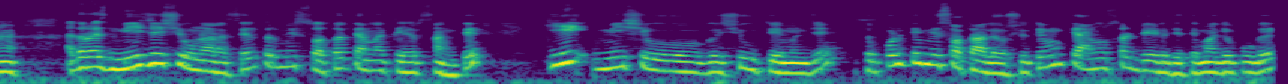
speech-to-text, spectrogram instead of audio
अदरवाईज मी जे शिवणार असेल तर मी स्वतः त्यांना क्लिअर सांगते की मी शिव शिवते म्हणजे तर पण ते मी स्वतः आल्यावर शिवते. मग त्यानुसार डेट देते. मागे पुढे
